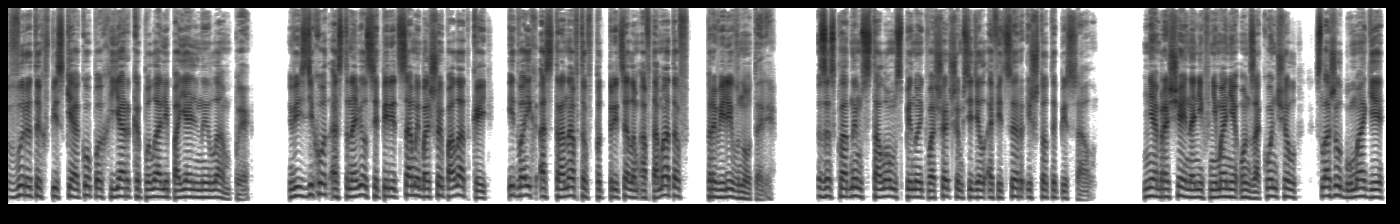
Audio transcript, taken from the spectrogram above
В вырытых в песке окопах ярко пылали паяльные лампы. Вездеход остановился перед самой большой палаткой, и двоих астронавтов под прицелом автоматов провели внутрь. За складным столом спиной к вошедшим сидел офицер и что-то писал. Не обращая на них внимания, он закончил, сложил бумаги,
